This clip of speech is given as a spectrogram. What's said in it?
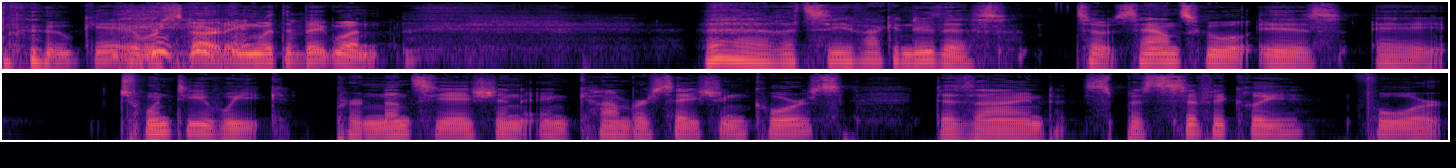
okay, we're starting with the big one. Uh, let's see if I can do this. So, Sound School is a 20 week pronunciation and conversation course designed specifically for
